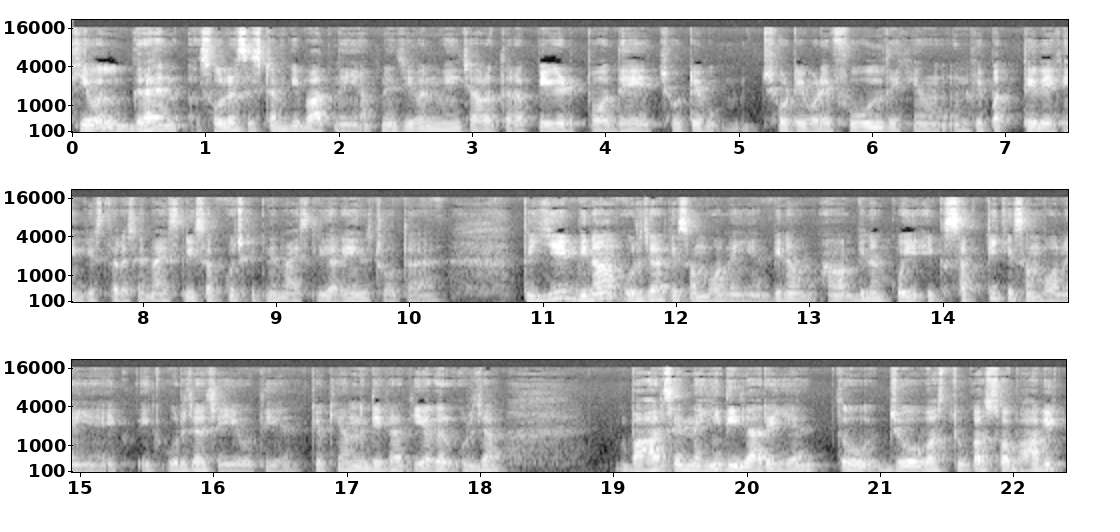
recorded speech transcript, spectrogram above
केवल ग्रह सोलर सिस्टम की बात नहीं, अपने जीवन में ही चारों तरफ़ पेड़, पौधे, छोटे छोटे बड़े फूल देखें, उनके पत्ते देखें, किस तरह से नाइसली सब कुछ कितने नाइसली अरेंज्ड होता है। तो ये बिना ऊर्जा के संभव नहीं है, बिना बिना कोई एक शक्ति के संभव नहीं है, एक एक ऊर्जा चाहिए होती है। क्योंकि हमने देखा कि अगर ऊर्जा बाहर से नहीं दी जा रही है तो जो वस्तु का स्वाभाविक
